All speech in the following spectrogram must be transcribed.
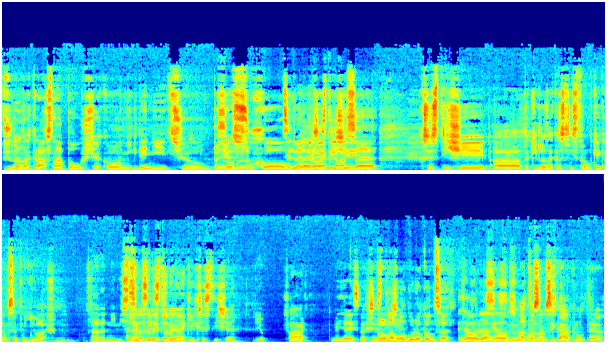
Všude no. ta krásná poušť, jako nikde nic, jo, úplně Svoboda. Svoboda. sucho, vedro prase, chřestýši a takovýhle zakrslý stromky, kam se podíváš. Nádherný místo. Narazili jste na nějaký chřestíše? Jo. Fakt? Viděli jsme Bylo na vlogu dokonce. Jo, dá, jo. A to jsem si káknul teda.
